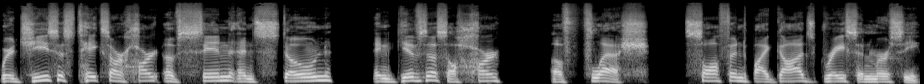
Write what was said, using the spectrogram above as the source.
where Jesus takes our heart of sin and stone and gives us a heart of flesh, softened by God's grace and mercy.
